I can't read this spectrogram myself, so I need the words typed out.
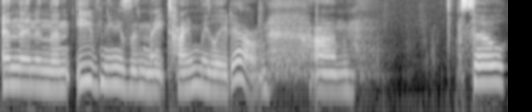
And then in the evenings and nighttime, we lay down. Um, so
